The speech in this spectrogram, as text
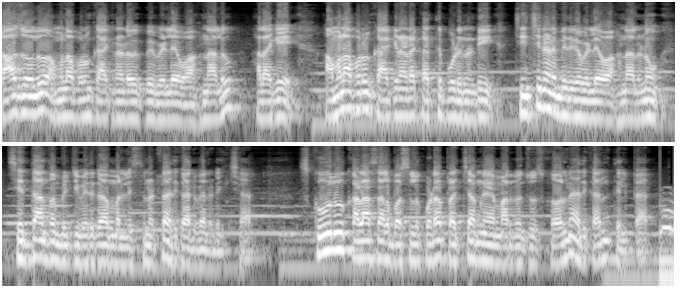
రాజోలు అమలాపురం కాకినాడ వైపు వెళ్ళే వాహనాలు అలాగే అమలాపురం కాకినాడ కత్తిపూడి నుండి చించినాడ మీదుగా వెళ్ళే వాహనాలను సిద్ధాంతం బ్రిడ్జి మీదుగా మళ్ళిస్తున్నట్లు అధికారులు వెల్లడించారు. స్కూలు కళాశాల బస్సులు కూడా ప్రత్యామ్నాయ మార్గం చూసుకోవాలని అధికారులు తెలిపారు.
